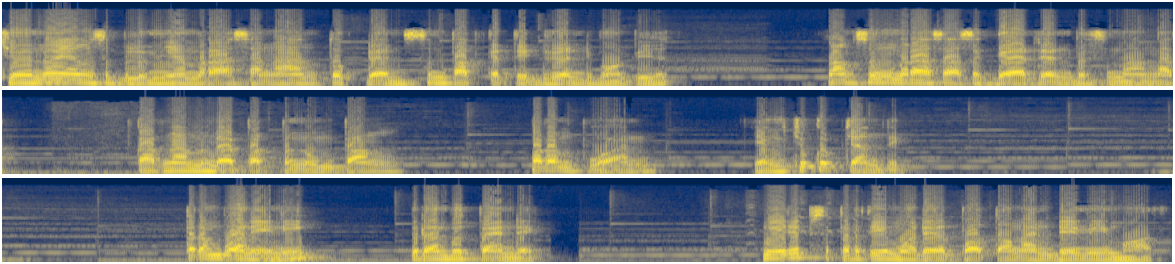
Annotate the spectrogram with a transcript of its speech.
Jono yang sebelumnya merasa ngantuk dan sempat ketiduran di mobil, langsung merasa segar dan bersemangat karena mendapat penumpang perempuan yang cukup cantik. Perempuan ini berambut pendek, mirip seperti model potongan Demi Moore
